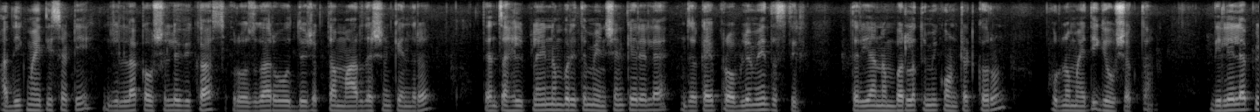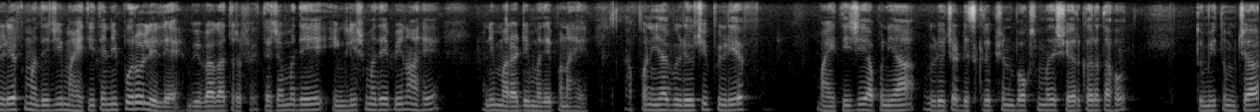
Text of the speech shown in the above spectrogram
अधिक माहितीसाठी जिल्हा कौशल्य विकास रोजगार व उद्योजकता मार्गदर्शन केंद्र त्यांचा हेल्पलाईन नंबर इथं मेन्शन केलेला आहे. जर काही प्रॉब्लेम येत असतील तर या नंबरला तुम्ही कॉन्टॅक्ट करून पूर्ण माहिती घेऊ शकता. दिलेल्या पी डी एफमध्ये जी माहिती त्यांनी पुरवलेली आहे विभागातर्फे त्याच्यामध्ये इंग्लिशमध्ये पण आहे आणि मराठीमध्ये पण आहे. आपण या व्हिडिओची पी डी एफ माहितीची आपण या व्हिडिओच्या डिस्क्रिप्शन बॉक्समध्ये शेअर करत आहोत तुम्ही तुमच्या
